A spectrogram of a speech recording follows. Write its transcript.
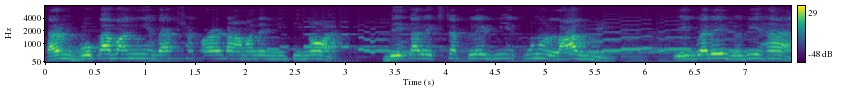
কারণ বোকা বানিয়ে ব্যবসা করাটা আমাদের নীতি নয়। বেকার এক্সট্রা প্লেট নিয়ে কোনো লাভ নেই। এইবারে যদি হ্যাঁ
